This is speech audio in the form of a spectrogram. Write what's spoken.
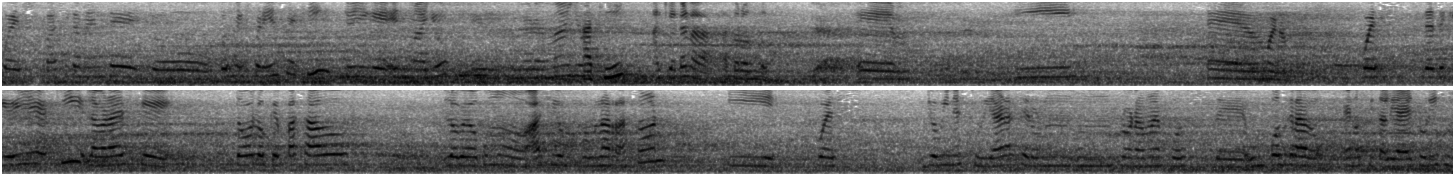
Pues básicamente yo, pues mi experiencia aquí, yo llegué en mayo, el primero de mayo. ¿Aquí? Aquí a Canadá, a Toronto. Eh, y eh, bueno, pues desde que yo llegué aquí, la verdad es que todo lo que he pasado lo veo como ha sido por una razón y pues yo vine a estudiar, a hacer un, programa de, post, de un posgrado en hospitalidad de turismo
